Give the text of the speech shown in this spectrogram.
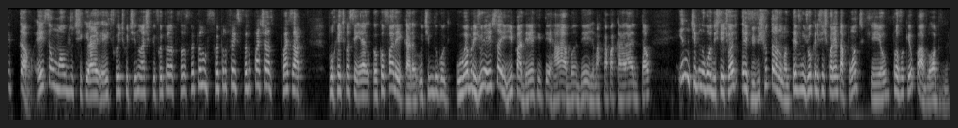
Então, esse é um mal do Tique. A gente foi discutindo, acho que foi, pela, foi pelo, foi pelo Facebook, foi pelo WhatsApp. Porque, tipo assim, é, é, o que eu falei, cara, o time do Gold. O Weber Jr. é isso aí, ir pra dentro, enterrar, bandeja, marcar pra caralho e tal. E no time do Golden State Warriors, ele vive chutando, mano. Teve um jogo que ele fez 40 pontos, que eu provoquei o Pablo, óbvio, né?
